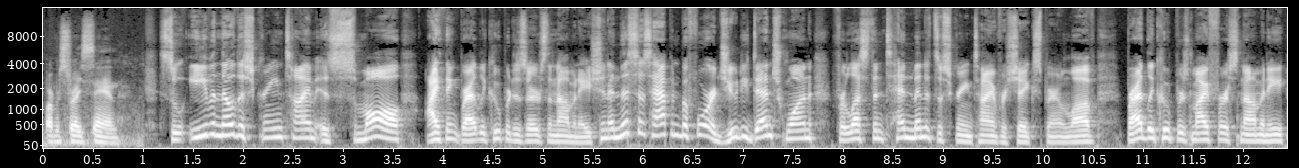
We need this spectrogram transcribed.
Barbra Streisand. So even though the screen time is small, I think Bradley Cooper deserves the nomination. And this has happened before. Judi Dench won for less than 10 minutes of screen time for Shakespeare in Love. Bradley Cooper's my first nominee,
